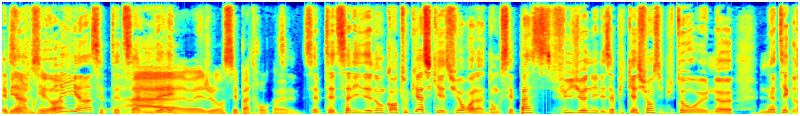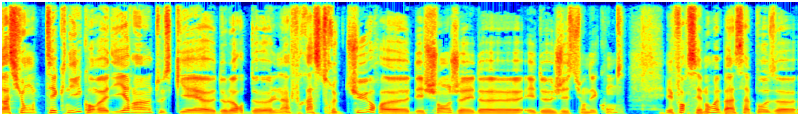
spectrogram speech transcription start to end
Eh bien ça, a priori, hein, c'est peut-être ça Ah, l'idée. Ouais, je, on sait pas trop quand C'est- même. C'est peut-être ça l'idée. Donc en tout cas, ce qui est sûr, voilà. Donc c'est pas fusionner les applications, c'est plutôt une, une intégration technique, on va dire, hein, tout ce qui est euh, de l'ordre de l'infrastructure euh, d'échange et de et de gestion des comptes. Et forcément, eh ben ça pose euh,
